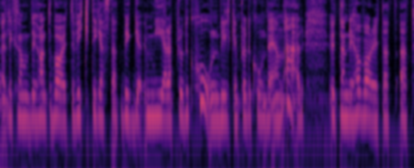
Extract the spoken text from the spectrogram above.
eh, liksom, det har inte varit det viktigaste att bygga mera produktion, vilken produktion det än är. Utan det har varit att, att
